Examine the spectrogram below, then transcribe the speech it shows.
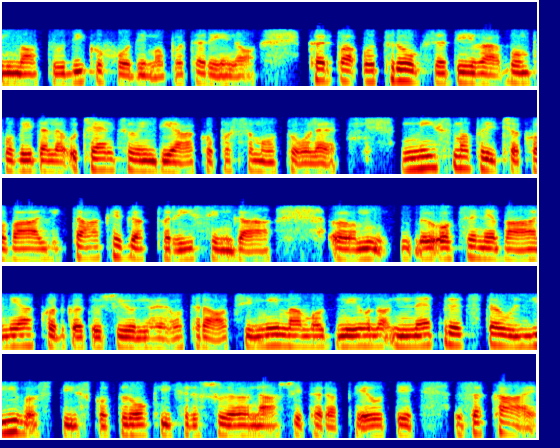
sledimo, tudi ko hodimo po terenu. Kar pa otrok zadeva, bom povedala, učencev in dijako pa samo tole. Nismo pričakovali takega presinga um, ocenevanja, kot ga doživljajo otroci. Mi imamo dnevno nepredstavljivo stisko otrok, ki jih rešujejo naši terapeuti. Zakaj?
